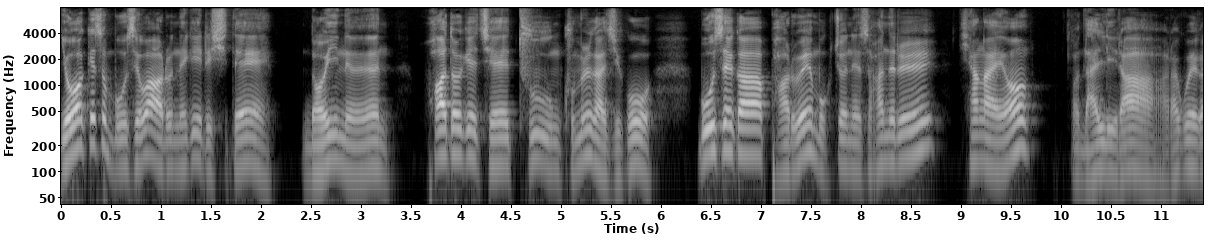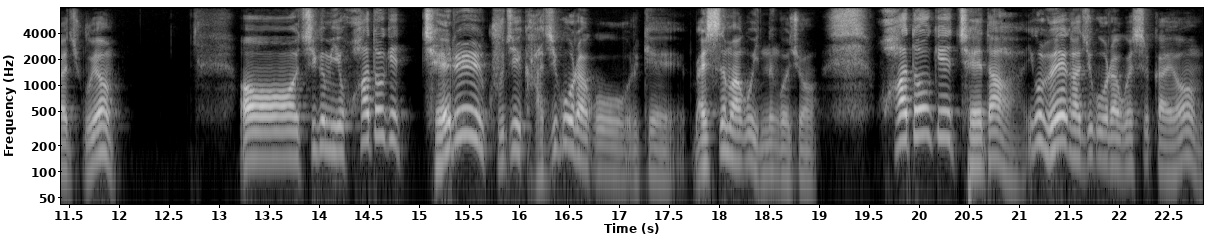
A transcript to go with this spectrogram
여호와께서 모세와 아론에게 이르시되 너희는 화덕의 제 두 웅큼을 가지고 모세가 바로의 목전에서 하늘을 향하여 어, 날리라라고 해가지고요. 어, 지금 이 화덕의 재를 굳이 가지고 오라고 이렇게 말씀하고 있는 거죠. 화덕의 재다. 이걸 왜 가지고 오라고 했을까요?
